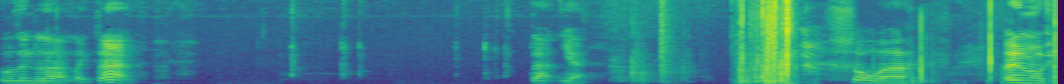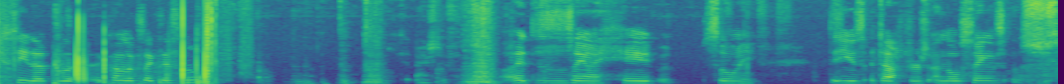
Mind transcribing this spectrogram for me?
goes into that like that. That, yeah. So, uh, I don't know if you see that, but it kind of looks like this one. Actually, I, this is the thing I hate with Sony. They use adapters and those things. It's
